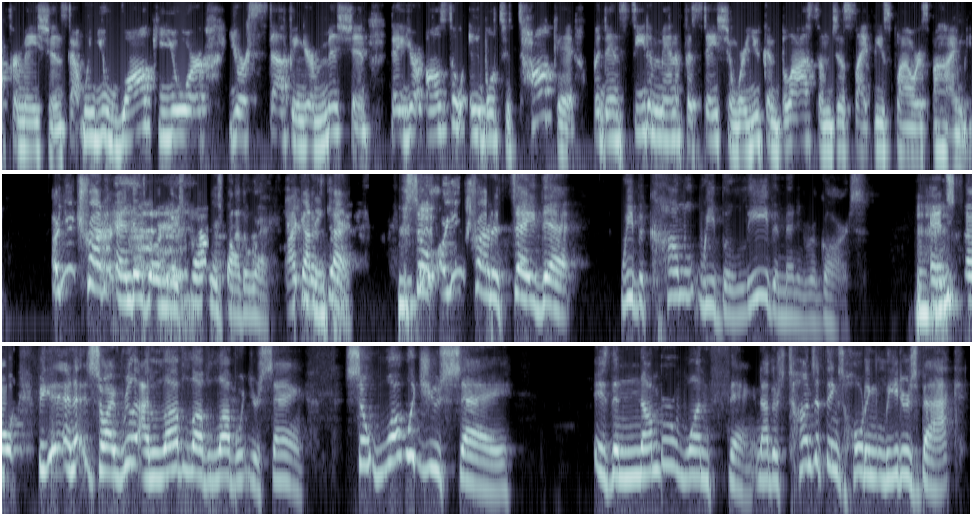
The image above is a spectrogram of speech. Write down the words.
affirmations, that when you walk your your stuff and your mission, that you're also able to talk it, but then see the manifestation where you can blossom just like these flowers behind me. Are you trying to, and those are nice flowers, by the way. I got to say. You. So, are you trying to say that we become what we believe in many regards? Mm-hmm. And so, and so I really, I love, love, love what you're saying. So, what would you say is the number one thing? Now, there's tons of things holding leaders back,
